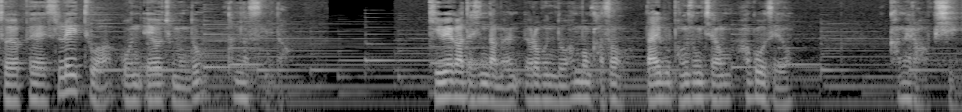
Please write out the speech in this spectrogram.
저 옆에 슬레이트와 온 에어 조명도 탐났습니다. 기회가 되신다면 여러분도 한번 가서 라이브 방송 체험 하고 오세요. 카메라 없이.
